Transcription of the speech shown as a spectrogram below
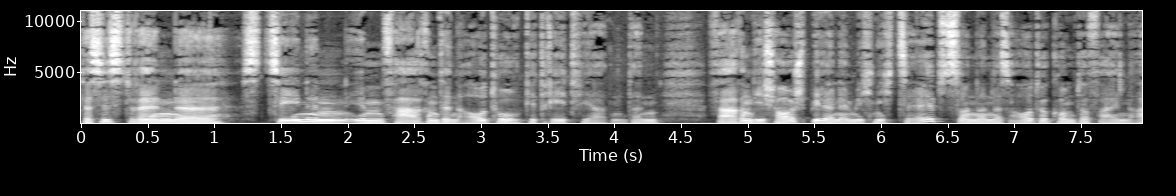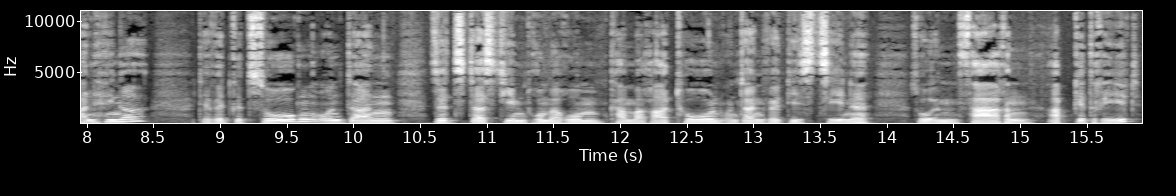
Das ist, wenn äh, Szenen im fahrenden Auto gedreht werden. Dann fahren die Schauspieler nämlich nicht selbst, sondern das Auto kommt auf einen Anhänger, der wird gezogen und dann sitzt das Team drumherum, Kamera, Ton und dann wird die Szene so im Fahren abgedreht.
